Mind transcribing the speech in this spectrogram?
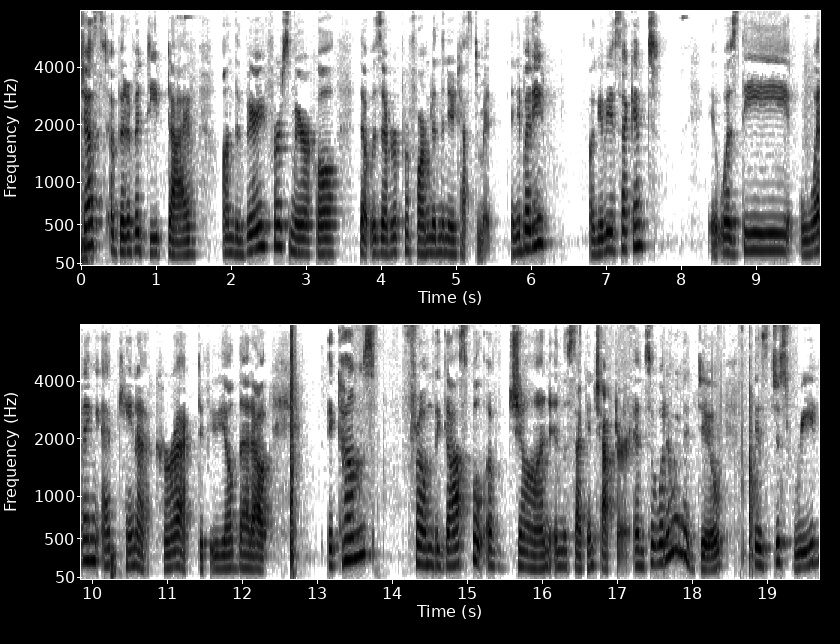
just a bit of a deep dive on the very first miracle that was ever performed in the New Testament. Anybody? I'll give you a second. It was the wedding at Cana, correct, if you yelled that out. It comes from the Gospel of John in the second chapter. And so, what I'm going to do is just read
